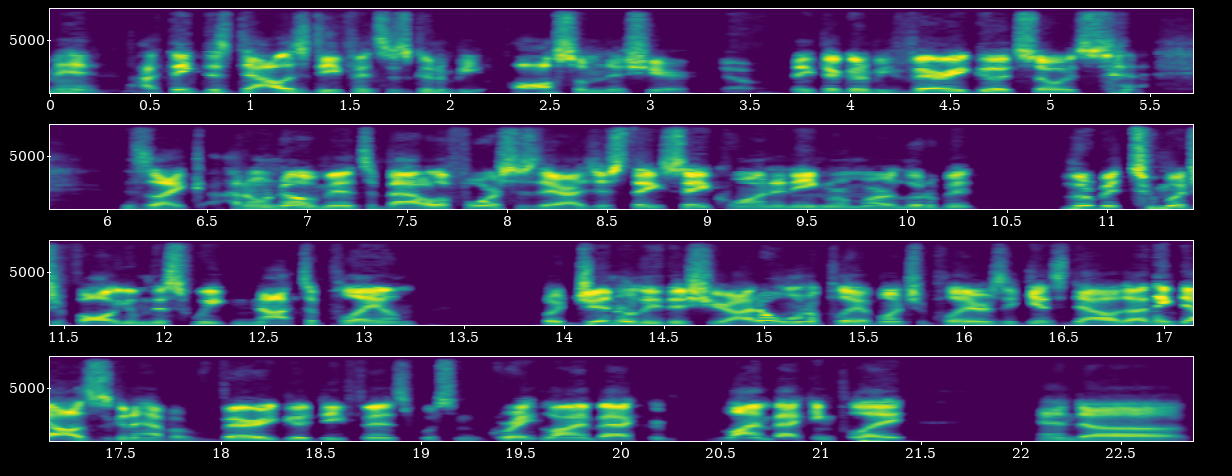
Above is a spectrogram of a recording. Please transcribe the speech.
man, I think this Dallas defense is going to be awesome this year. Yep. I think they're going to be very good. So it's it's like I don't know, man. It's a battle of forces there. I just think Saquon and Engram are a little bit little bit too much volume this week not to play them. But generally this year, I don't want to play a bunch of players against Dallas. I think Dallas is going to have a very good defense with some great linebacker linebacking play, and uh,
